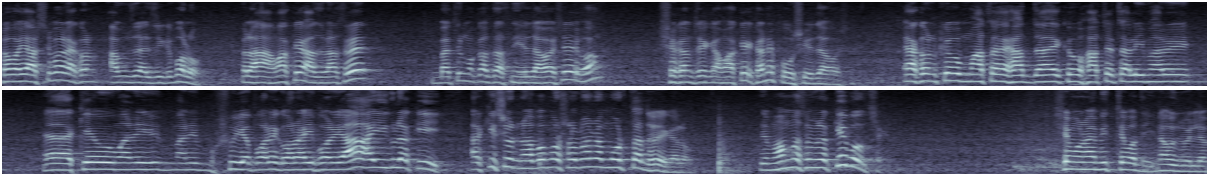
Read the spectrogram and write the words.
সবাই আসতে পারে, এখন আবু জাহেলজিকে বলো। বলে হ্যাঁ আমাকে আজ রাত্রে বাইতুল মোকাদ্দাস নিয়ে যাওয়া হয়েছে এবং সেখান থেকে আমাকে এখানে পৌঁছিয়ে দেওয়া হয়েছে। এখন কেউ মাথায় হাত দেয়, কেউ হাতে তালি মারে কেউ মানে মানে শুয়ে পড়ে গড়াই পড়ে আ এইগুলো কি? আর কিছু নব মুসলমানরা মোরতাদ হয়ে গেল। যে মোহাম্মদ সাল্লাহ কে বলছে? সে মনে হয় মিথ্যেবাদী নওয়াজবুল্লাহ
